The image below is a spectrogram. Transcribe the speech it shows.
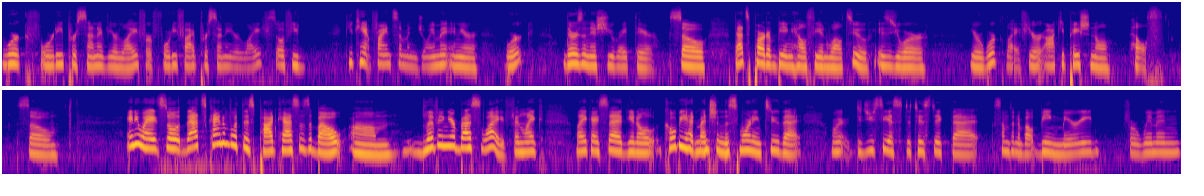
work 40% of your life or 45% of your life. So if you if you can't find some enjoyment in your work there's an issue right there. So that's part of being healthy and well too is your your work life your occupational health. So anyway so that's kind of what this podcast is about um, living your best life. And like like i said you know kobe had mentioned this morning too that did you see a statistic that something about being married for women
